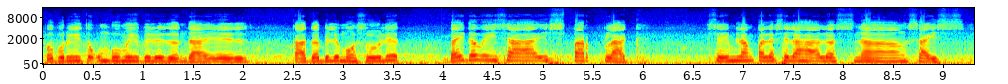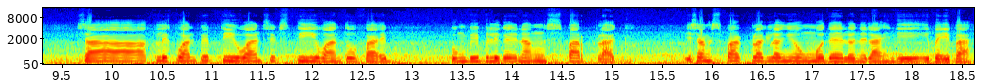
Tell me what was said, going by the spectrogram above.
Paborito kong bumibili dun dahil kada bili mo sulit. By the way, sa spark plug, same lang pala sila halos ng size sa Click 150, 160, 125 kung bibili kayo ng spark plug isang spark plug lang yung modelo nila hindi iba-iba.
